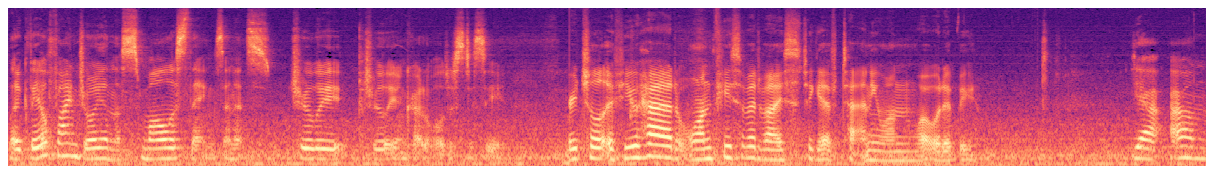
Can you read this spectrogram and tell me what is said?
Like, they'll find joy in the smallest things, and it's truly, truly incredible just to see. Rachel, if you had one piece of advice to give to anyone, what would it be? Yeah, um,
